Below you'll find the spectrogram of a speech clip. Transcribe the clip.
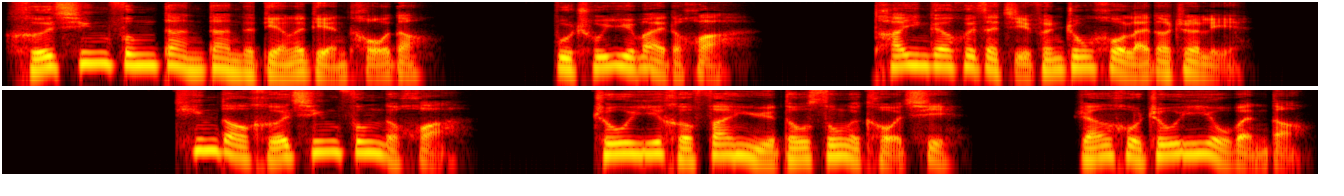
何清风淡淡的点了点头，道：“不出意外的话，他应该会在几分钟后来到这里。”听到何清风的话，周一和番禺都松了口气。然后周一又问道：“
